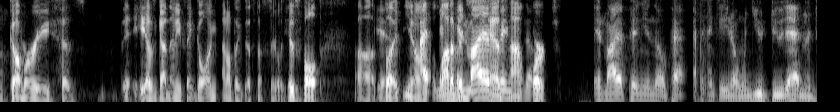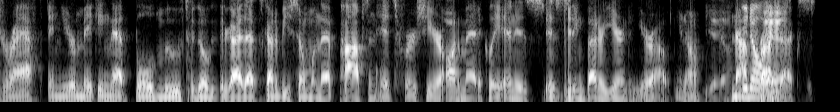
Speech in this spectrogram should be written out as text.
Montgomery has he hasn't gotten anything going. I don't think that's necessarily his fault, uh, Yeah. but you know, a lot of it has opinion, not though- worked. In my opinion, though, Pat, I think you know when you do that in the draft and you're making that bold move to go get a guy, that's got to be someone that pops and hits first year automatically and is is getting better year in and year out. You know, Yeah, not You know, projects.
